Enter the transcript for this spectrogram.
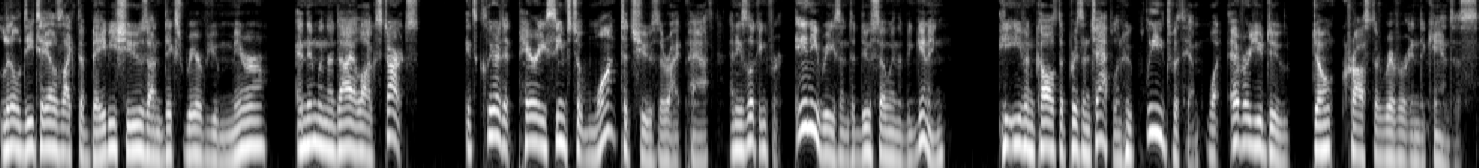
Little details like the baby shoes on Dick's rearview mirror. And then when the dialogue starts, it's clear that Perry seems to want to choose the right path, and he's looking for any reason to do so in the beginning. He even calls the prison chaplain, who pleads with him whatever you do, don't cross the river into Kansas.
